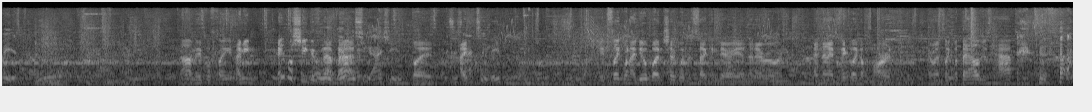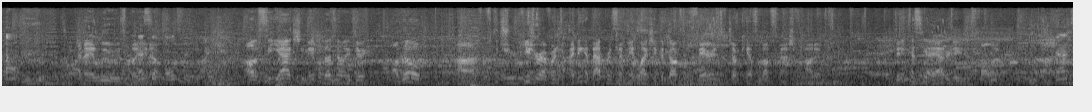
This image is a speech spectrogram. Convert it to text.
wait, is Palu? Maple's playing. I mean, Maple Sheik is Oh, not well, bad, maybe she actually. but Is this I, actually Maple? it's like when I do a bunch check with a secondary, and then everyone, and then I pick like a Marth. Everyone's like, "What the hell just happened?" and I lose, but That's you know. That's the ultimate line. Oh, see, yeah, actually, Maple does know what he's doing. Although, uh, future- future reference, I think at that percent, Maple actually could have gone from fair to jump canceled up smash and caught it. Did he SCI out or did he just fall out? That's.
